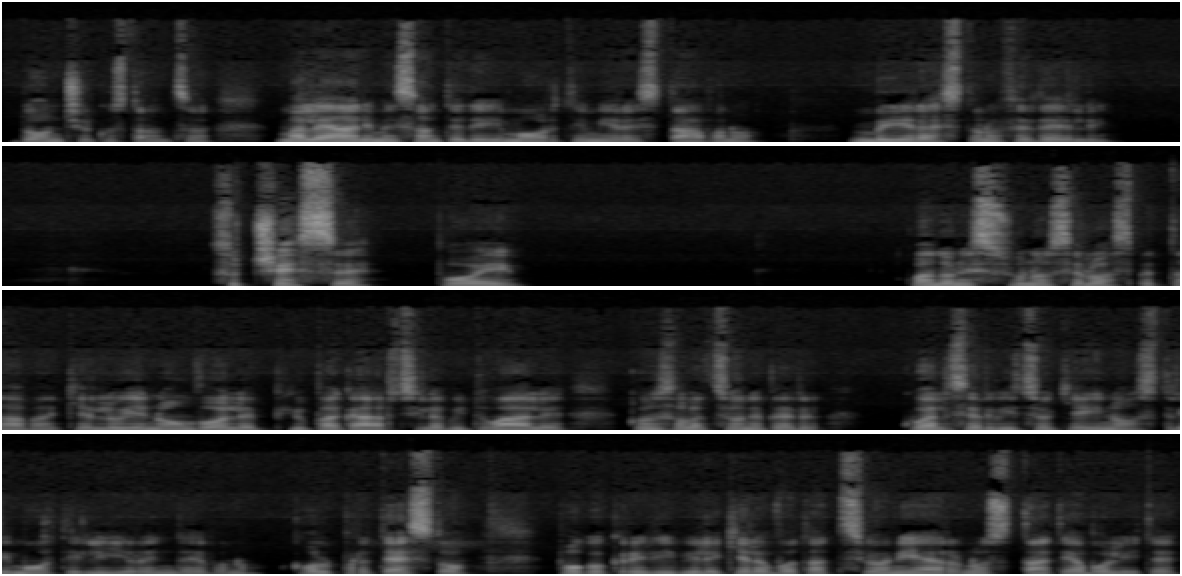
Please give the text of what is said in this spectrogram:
Don Circostanza, ma le anime sante dei morti mi restavano, mi restano fedeli. Successe poi, quando nessuno se lo aspettava, che lui non volle più pagarci l'abituale consolazione per quel servizio che i nostri morti gli rendevano, col pretesto poco credibile che le votazioni erano state abolite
